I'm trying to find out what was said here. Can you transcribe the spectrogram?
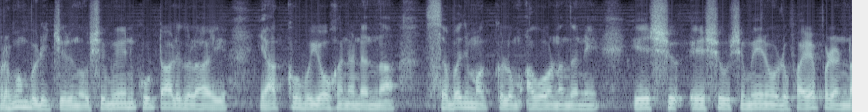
ഭ്രമം പിടിച്ചിരുന്നു. ഷിമേൻ കൂട്ടാളികളായി യാക്കോബ് യോഹനൻ എന്ന സബജ് മക്കളും അവോണം തന്നെ യേശു യേശു ഷിമേനോട് ഭയപ്പെടേണ്ട.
